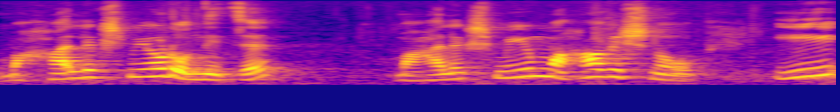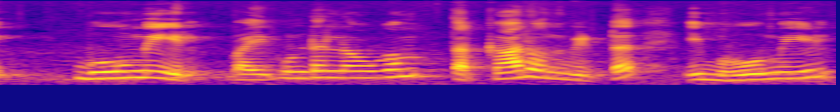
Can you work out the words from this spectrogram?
മഹാലക്ഷ്മിയോടൊന്നിച്ച് മഹാലക്ഷ്മിയും മഹാവിഷ്ണുവും ഈ ഭൂമിയിൽ വൈകുണ്ഠലോകം തൽക്കാലം ഒന്ന് വിട്ട് ഈ ഭൂമിയിൽ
